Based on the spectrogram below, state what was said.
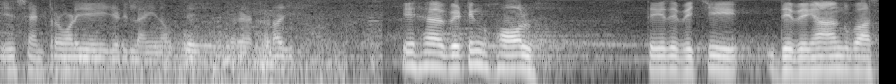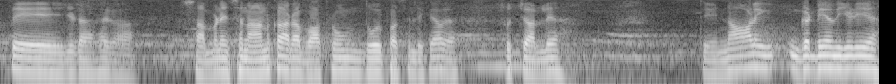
ਇਹ ਸੈਂਟਰ ਵਾਲੀ ਜਿਹੜੀ ਲਾਈਨ ਆ ਉੱਤੇ ਰੈਕ ਖੜਾ ਜੀ। ਇਹ ਹੈ ਵੇਟਿੰਗ ਹਾਲ ਤੇ ਇਹਦੇ ਵਿੱਚ ਹੀ ਦਿਵਿਆਂਗ ਵਾਸਤੇ ਜਿਹੜਾ ਹੈਗਾ, ਸਾਹਮਣੇ ਸਨਾਨ ਘਰ ਆ, ਬਾਥਰੂਮ ਦੋ ਪਾਸੇ ਲਿਖਿਆ ਹੋਇਆ ਸੋ ਚੱਲਿਆ ਤੇ ਨਾਲ ਹੀ ਗੱਡੀਆਂ ਦੀ ਜਿਹੜੀ ਆ,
